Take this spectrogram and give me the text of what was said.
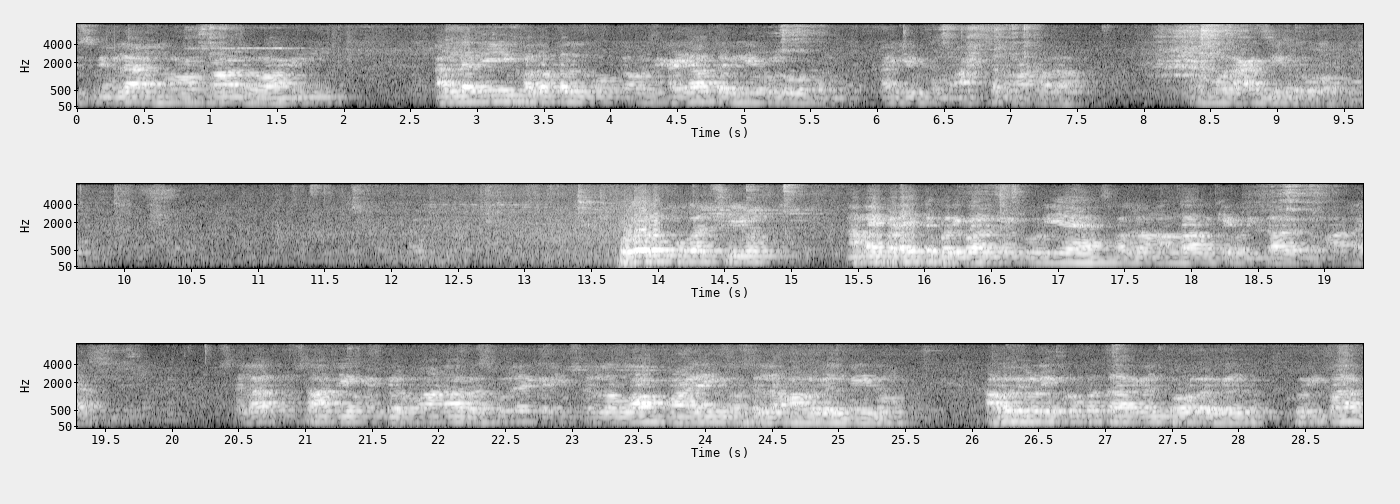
بسم الله الرحمن الرحيم. الذي خلق الموت والحياة ليبلوكم أيكم أحسن عملا. وهو العزيز الغفور. புகழ்ச்சியும் நம்மை படைத்து பரிபாலிக்கக்கூடிய வல்லோன் அல்லாவுக்கே உரித்தாகட்டுமாக. எல்லாருக்கும் சாந்தியும் பெருமானார் ரசூல கரீம் செல்லலாம் மாலை செல்லம் அவர்கள் மீதும் அவர்களுடைய குடும்பத்தார்கள் தோழர்கள் குறிப்பாக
